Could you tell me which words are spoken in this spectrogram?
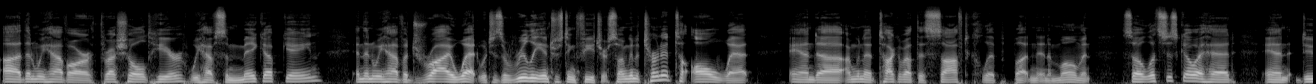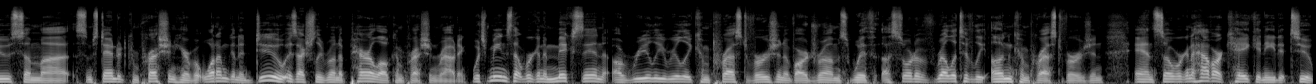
Uh, then we have our threshold here. We have some makeup gain, and then we have a dry wet, which is a really interesting feature. So I'm going to turn it to all wet, and uh, I'm going to talk about this soft clip button in a moment. So let's just go ahead and do some uh, some standard compression here. But what I'm going to do is actually run a parallel compression routing, which means that we're going to mix in a really, really compressed version of our drums with a sort of relatively uncompressed version. And so we're going to have our cake and eat it too.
